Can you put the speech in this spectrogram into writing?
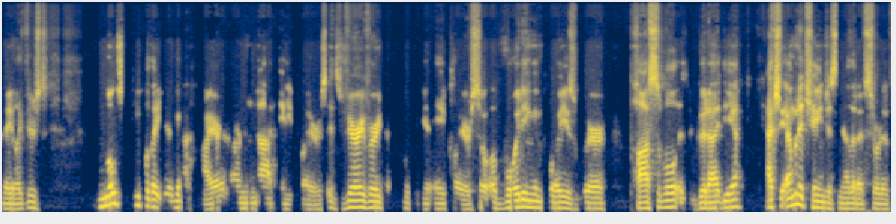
today. Like there's most people that you're going to hire are not A players. It's very, very difficult to get A players. So avoiding employees where possible is a good idea. Actually, I'm going to change this now that I've sort of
